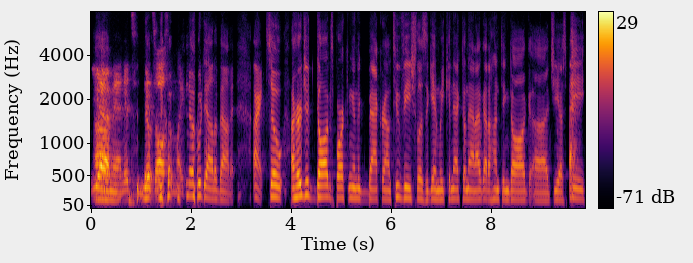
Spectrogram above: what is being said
Yeah, Um, man, it's no, it's awesome. no, like no doubt about it. All right, so I heard your dogs barking in the background. Two Vizslas again. We connect on that. I've got a hunting dog, uh, GSP.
